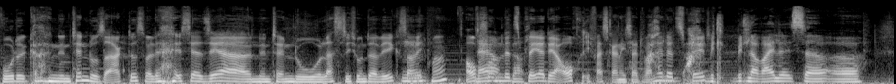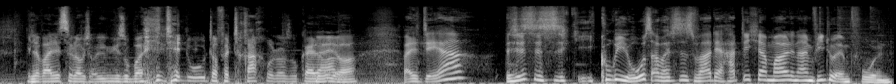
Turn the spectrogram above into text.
wo du gerade Nintendo sagtest, weil der ist ja sehr Nintendo-lastig unterwegs, sag Mhm. ich mal. Auch Naja, schon ein Let's klar. Player, der auch, ich weiß gar nicht seit wann er Let's Ach, Playt. mit, mittlerweile ist er, äh, mittlerweile ist er, glaube ich, auch irgendwie so bei Nintendo unter Vertrag oder so, keine Ja, Ahnung. ja. Weil der, das ist, das ist kurios, aber es ist wahr, der hat dich ja mal in einem Video empfohlen.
